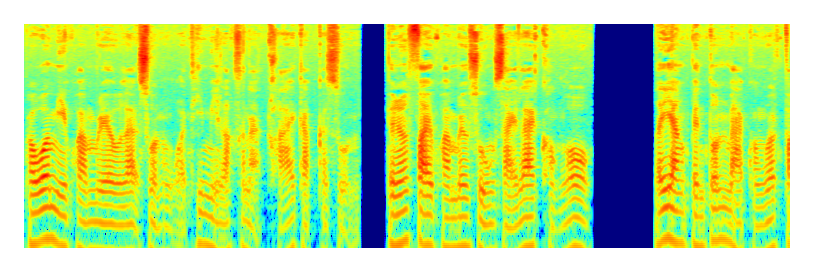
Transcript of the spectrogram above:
เพราะว่ามีความเร็วและส่วนหัวที่มีลักษณะคล้ายกับกระสุน เป็นรถไฟความเร็วสูงสายแรกของโลก และยังเป็นต้นแบบของรถไฟ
